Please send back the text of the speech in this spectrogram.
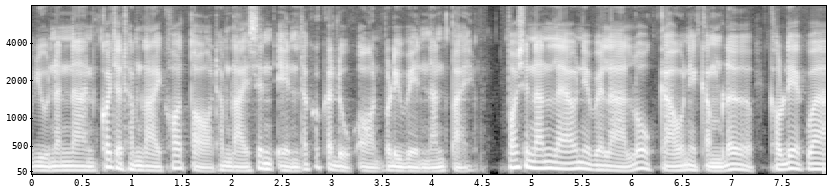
บอยู่นานๆ ก็จะทำลายข้อต่อทำลายเส้นเอ็น แล้วก็กระดูกอ่อนบริเวณนั้นไป เพราะฉะนั้นแล้วเนี่ยเวลาโรคเกาต์เนี่ยกำเริบ เขาเรียกว่า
